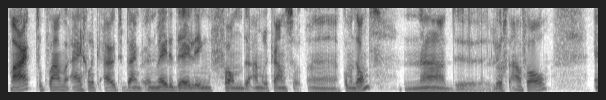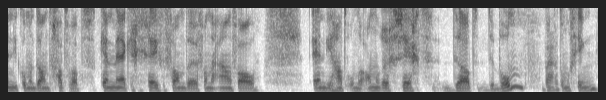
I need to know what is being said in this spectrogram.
Maar toen kwamen we eigenlijk uit bij een mededeling van de Amerikaanse eh, commandant na de luchtaanval. En die commandant had wat kenmerken gegeven van de, van de aanval. En die had onder andere gezegd dat de bom waar het om ging,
